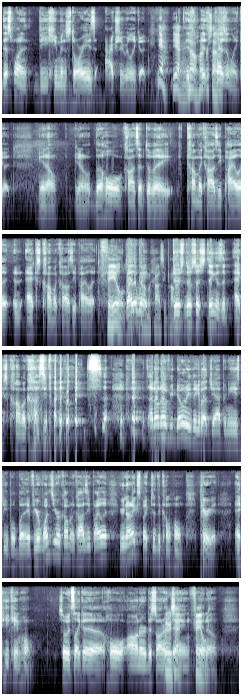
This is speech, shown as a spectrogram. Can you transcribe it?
this one, the human story is actually really good. Yeah, yeah, It's, no, hundred percent. pleasantly good. You know, you know the whole concept of a kamikaze pilot, an ex kamikaze pilot. Failed. By the way, kamikaze pilot. there's no such thing as an ex kamikaze pilot. I don't know if you know anything about Japanese people, but if you're once you're a kamikaze pilot, you're not expected to come home. Period. And he came home, so it's like a whole honor dishonor Like I said, thing. failed. You know.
